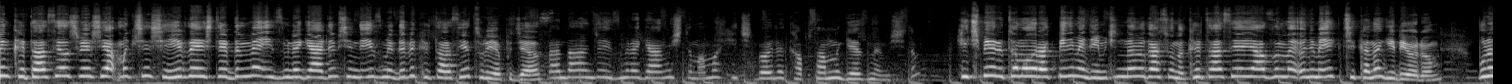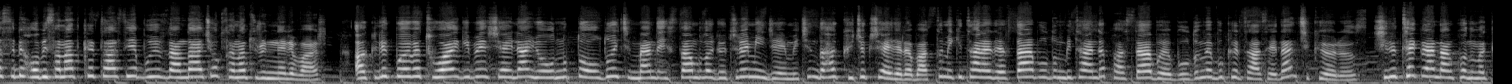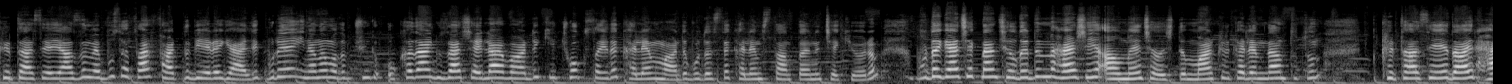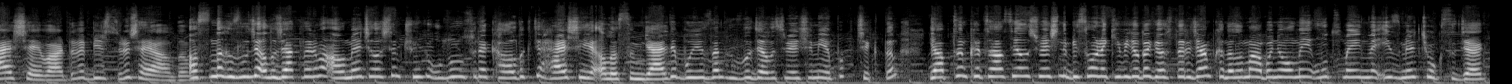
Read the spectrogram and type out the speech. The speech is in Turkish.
Bugün kırtasiye alışverişi yapmak için şehir değiştirdim ve İzmir'e geldim. Şimdi İzmir'de bir kırtasiye turu yapacağız. Ben daha önce İzmir'e gelmiştim ama hiç böyle kapsamlı gezmemiştim. Hiçbir yeri tam olarak bilmediğim için navigasyona kırtasiye yazdım ve önüme ilk çıkana giriyorum. Burası bir hobi sanat kırtasiye bu yüzden daha çok sanat ürünleri var. Akrilik boya ve tuval gibi şeyler yoğunlukta olduğu için ben de İstanbul'a götüremeyeceğim için daha küçük şeylere baktım. İki tane defter buldum, bir tane de pastel boya buldum ve bu kırtasiyeden çıkıyoruz. Şimdi tekrardan konuma kırtasiye yazdım ve bu sefer farklı bir yere geldik. Buraya inanamadım çünkü o kadar güzel şeyler vardı ki çok sayıda kalem vardı. Burada size kalem standlarını çekiyorum. Burada gerçekten çıldırdım ve her şeyi almaya çalıştım. Marker kalemden tutun kırtasiyeye dair her şey vardı ve bir sürü şey aldım. Aslında hızlıca alacaklarımı almaya çalıştım çünkü uzun süre kaldıkça her şeyi alasım geldi. Bu yüzden hızlıca alışverişimi yapıp çıktım. Yaptığım kırtasiye alışverişini bir sonraki videoda göstereceğim. Kanalıma abone olmayı unutmayın ve İzmir çok sıcak.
